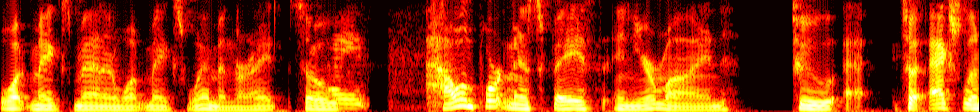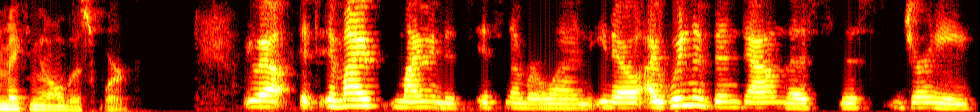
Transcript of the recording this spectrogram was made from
what makes men and what makes women, right? So, right. how important is faith in your mind to to actually making all this work? well it, in my mind it's it's number one you know i wouldn't have been down this this journey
